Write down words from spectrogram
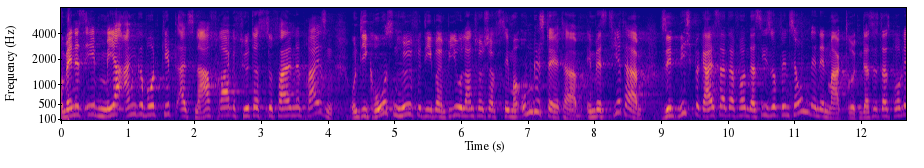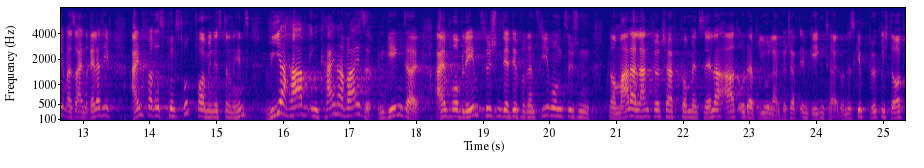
Und wenn es eben mehr Angebot gibt als Nachfrage, führt das zu fallenden Preisen. Und die großen Höfe, die beim Biolandwirtschaftsthema umgestellt haben, investiert haben, sind nicht begeistert davon, dass sie Subventionen in den Markt drücken. Das ist das Problem. Also ein relativ einfaches Konstrukt, Frau Ministerin Hinz. Wir haben in keiner Weise, im Gegenteil, ein Problem zwischen der Differenzierung zwischen normaler Landwirtschaft, konventioneller Art oder Biolandwirtschaft. Im Gegenteil. Und es gibt wirklich dort,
